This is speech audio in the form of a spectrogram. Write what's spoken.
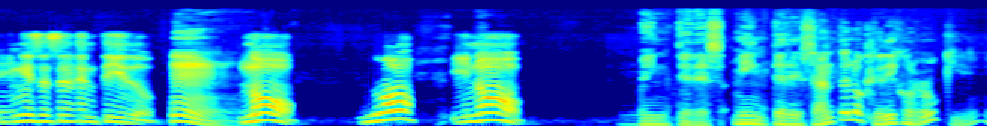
en ese sentido. Hmm. No, no y no. Me interesa, me interesante lo que dijo Rookie. ¿eh?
